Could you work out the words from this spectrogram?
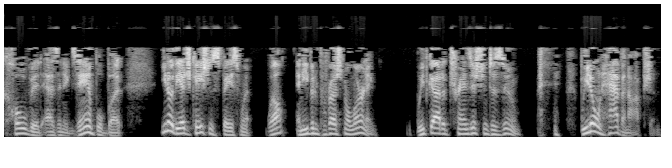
COVID as an example, but you know, the education space went, well, and even professional learning. We've got to transition to Zoom. we don't have an option.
